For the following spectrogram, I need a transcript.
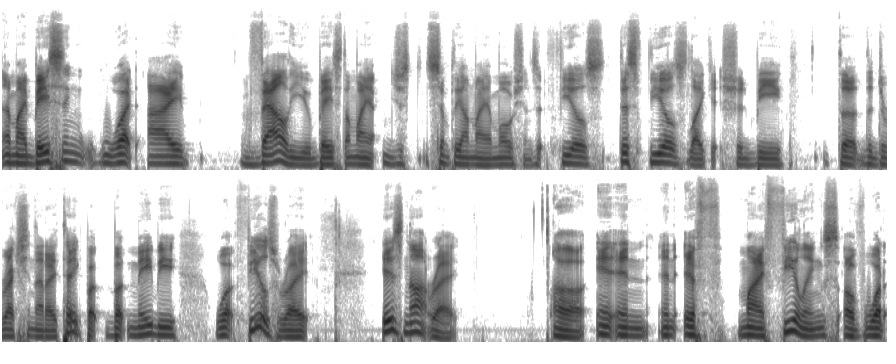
am I basing what I value based on my just simply on my emotions? It feels this feels like it should be the the direction that I take, but but maybe what feels right is not right. Uh, and, and and if my feelings of what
